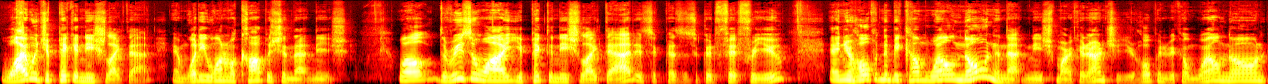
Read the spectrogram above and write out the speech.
why would you pick a niche like that? And what do you want to accomplish in that niche? Well, the reason why you picked a niche like that is because it's a good fit for you. And you're hoping to become well known in that niche market, aren't you? You're hoping to become well known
